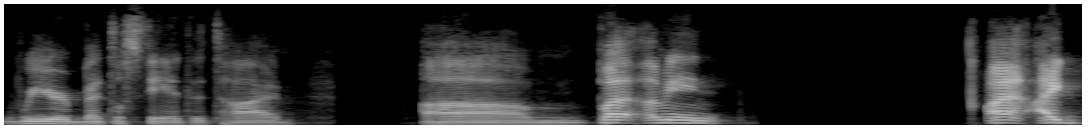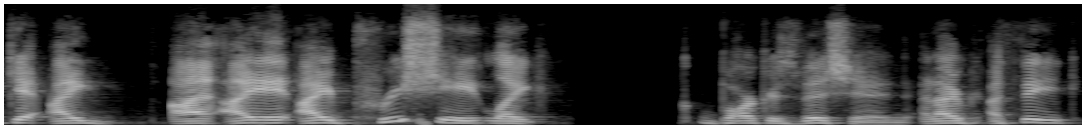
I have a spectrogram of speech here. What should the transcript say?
weird mental state at the time. Um, but I mean, I I get I I I appreciate like Barker's vision, and I I think.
